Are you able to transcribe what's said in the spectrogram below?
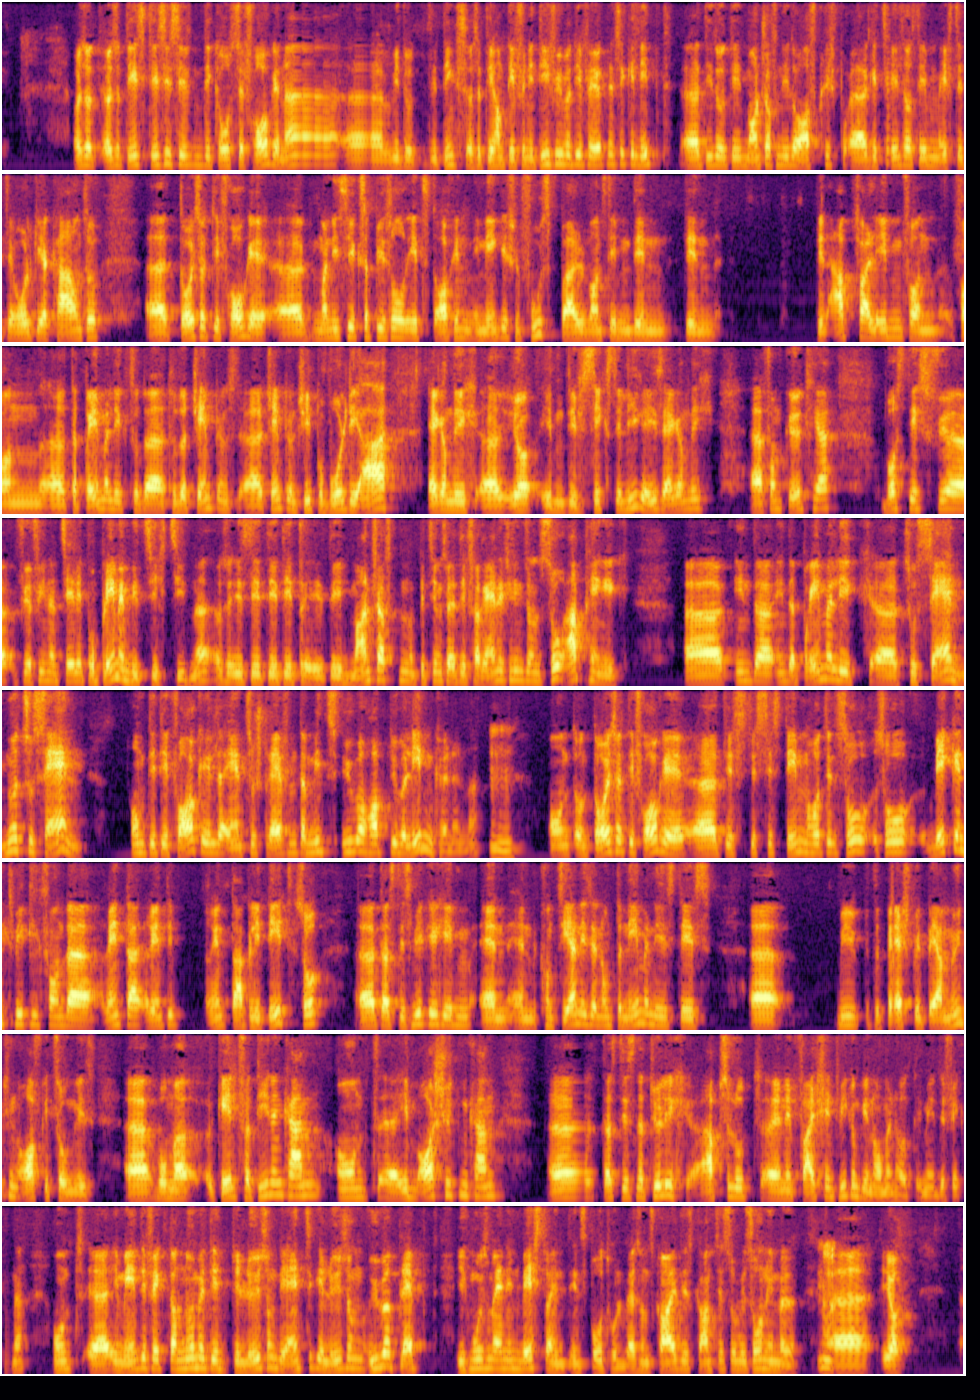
Also, also das, das ist eben die große Frage, ne? Äh, wie du die Dings, also die haben definitiv über die Verhältnisse gelebt, äh, die du, die Mannschaften, die du aufgezählt hast, eben FC Tirol, GRK und so, äh, da ist halt die Frage, äh, man ist jetzt ein bisschen jetzt auch in, im englischen Fußball, wenn es eben den, den, den Abfall eben von, von äh, der Premier League zu der, zu der Champions, äh, Championship, obwohl die auch eigentlich äh, ja eben die sechste Liga ist eigentlich äh, vom Geld her, was das für, für finanzielle Probleme mit sich zieht. Ne? Also ist die, die, die, die Mannschaften beziehungsweise die Vereine sind schon so abhängig, äh, in, der, in der Premier League äh, zu sein, nur zu sein, um die TV-Gelder einzustreifen, damit sie überhaupt überleben können. Ne? Mhm. Und, und da ist halt die Frage, äh, das, das System hat sich so, so wegentwickelt von der Renta, Rentabilität, so, äh, dass das wirklich eben ein, ein Konzern ist, ein Unternehmen ist, das, äh, wie das Beispiel Bayern München aufgezogen ist, äh, wo man Geld verdienen kann und äh, eben ausschütten kann dass das natürlich absolut eine falsche Entwicklung genommen hat im Endeffekt. Ne? Und äh, im Endeffekt dann nur mehr die, die Lösung, die einzige Lösung überbleibt, ich muss mir einen Investor in, ins Boot holen, weil sonst kann ich das Ganze sowieso nicht mehr ja. Äh, ja,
